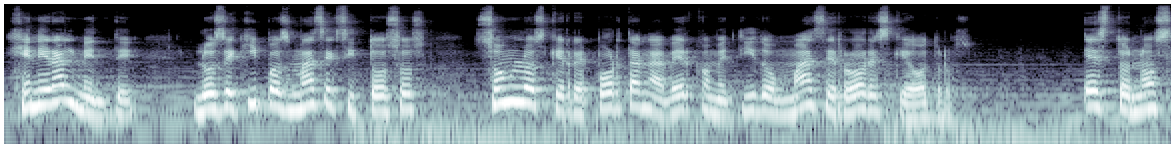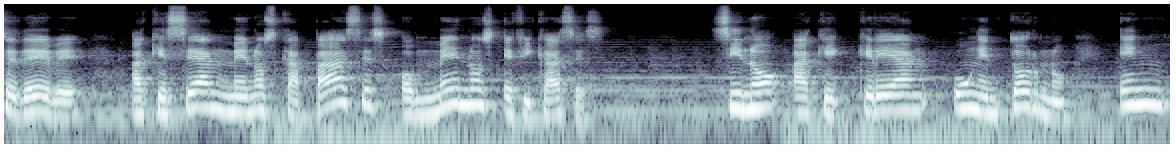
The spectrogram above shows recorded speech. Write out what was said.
Generalmente, los equipos más exitosos son los que reportan haber cometido más errores que otros. Esto no se debe a que sean menos capaces o menos eficaces, sino a que crean un entorno en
